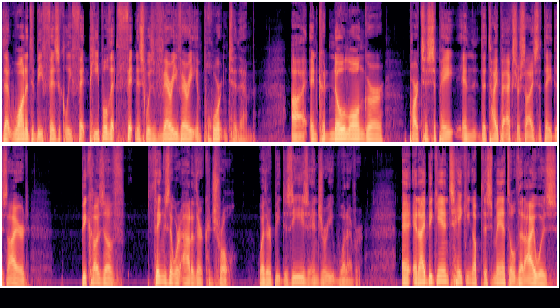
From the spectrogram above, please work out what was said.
that wanted to be physically fit, people that fitness was very, very important to them uh, and could no longer participate in the type of exercise that they desired because of things that were out of their control, whether it be disease, injury, whatever. And, and I began taking up this mantle that I was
